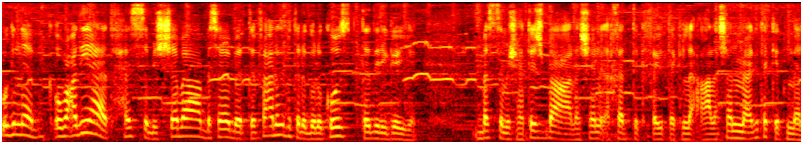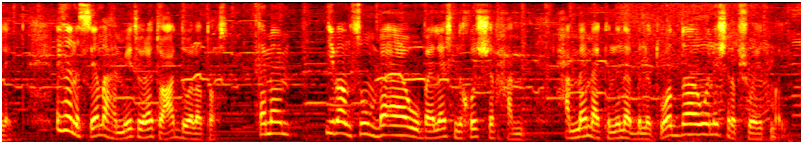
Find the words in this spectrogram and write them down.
وجنابك وبعديها هتحس بالشبع بسبب ارتفاع نسبة الجلوكوز تدريجيا. بس مش هتشبع علشان اخدت كفايتك لأ علشان معدتك اتملت. اذا الصيام أهميته لا تعد ولا تحصى. تمام؟ يبقى نصوم بقى وبلاش نخش الحم... حمام اكننا بنتوضى ونشرب شوية مية.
